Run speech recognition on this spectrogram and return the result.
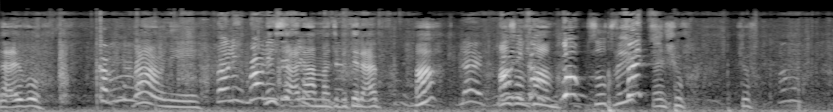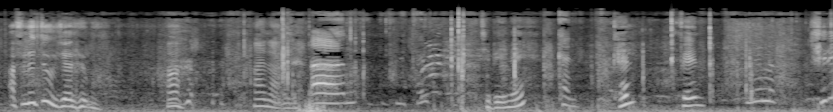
لعبوه براوني. براوني ليش زعلان ما تبي تلعب؟ ها؟ ها سلطان صوت فيه؟ إيه، شوف شوف. أفلتوه جربوا. ها؟ هاي نائلة تبيني؟ كلب كلب فين؟ شيلي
